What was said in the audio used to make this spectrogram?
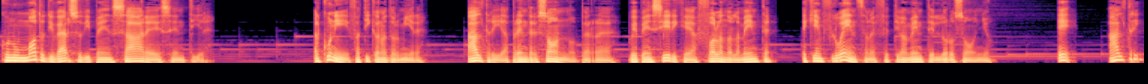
con un modo diverso di pensare e sentire. Alcuni faticano a dormire, altri a prendere sonno per quei pensieri che affollano la mente e che influenzano effettivamente il loro sogno. E altri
